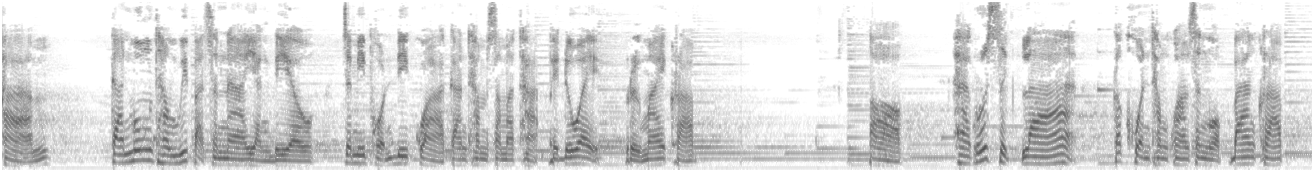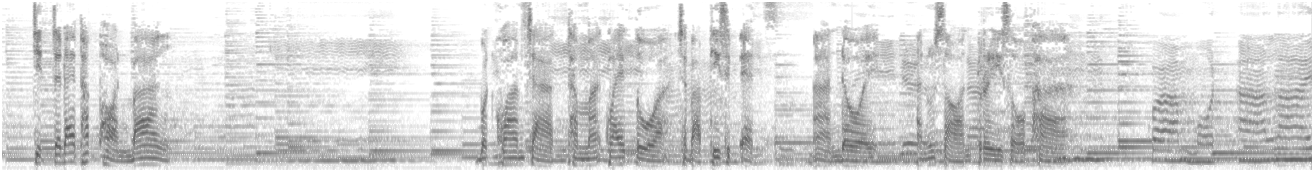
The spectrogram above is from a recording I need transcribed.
ถาม การมุ่งทำวิปัสสนาอย่างเดียว จะมีผลดีกว่าการทำสมถะไปด้วยหรือไม่ครับ ตอบ หากรู้สึกล้า ก็ควรทำความสงบบ้างครับ จิตจะได้พักผ่อนบ้าง บทความจากธรรมะใกล้ตัวฉบับที่ 11 อ่านโดย อนุสรณ์ปรีโสภา ความหมดอาลัย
